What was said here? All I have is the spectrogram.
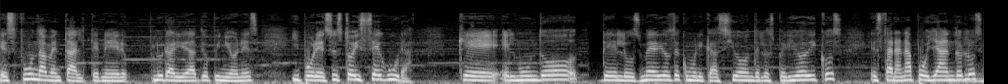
es fundamental tener pluralidad de opiniones y por eso estoy segura que el mundo de los medios de comunicación, de los periódicos, estarán apoyándolos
